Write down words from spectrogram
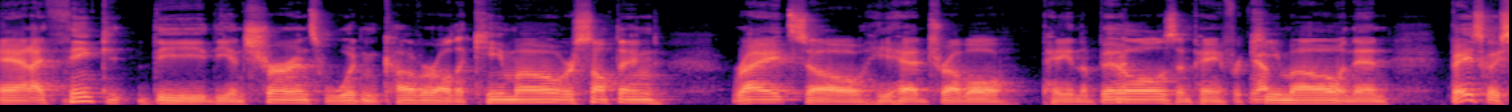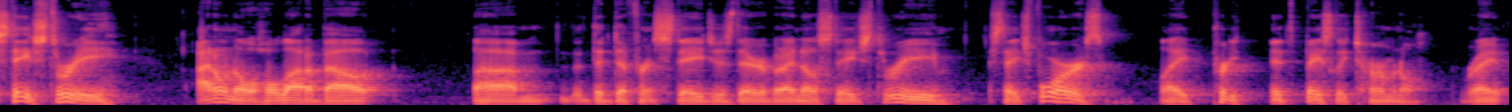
and I think the the insurance wouldn't cover all the chemo or something, right? So he had trouble paying the bills and paying for Yep. chemo, and then basically stage three. I don't know a whole lot about um, the, the different stages there, but I know stage three, stage four is like pretty. It's basically terminal, right?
